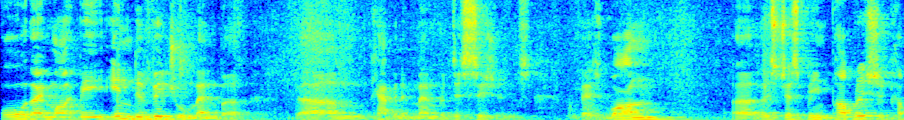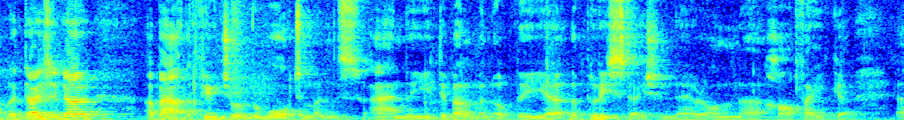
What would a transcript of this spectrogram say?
or they might be individual member, um, cabinet member decisions. There's one uh, that's just been published a couple of days ago about the future of the Watermans and the development of the, uh, the police station there on uh, Half Acre. Uh,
